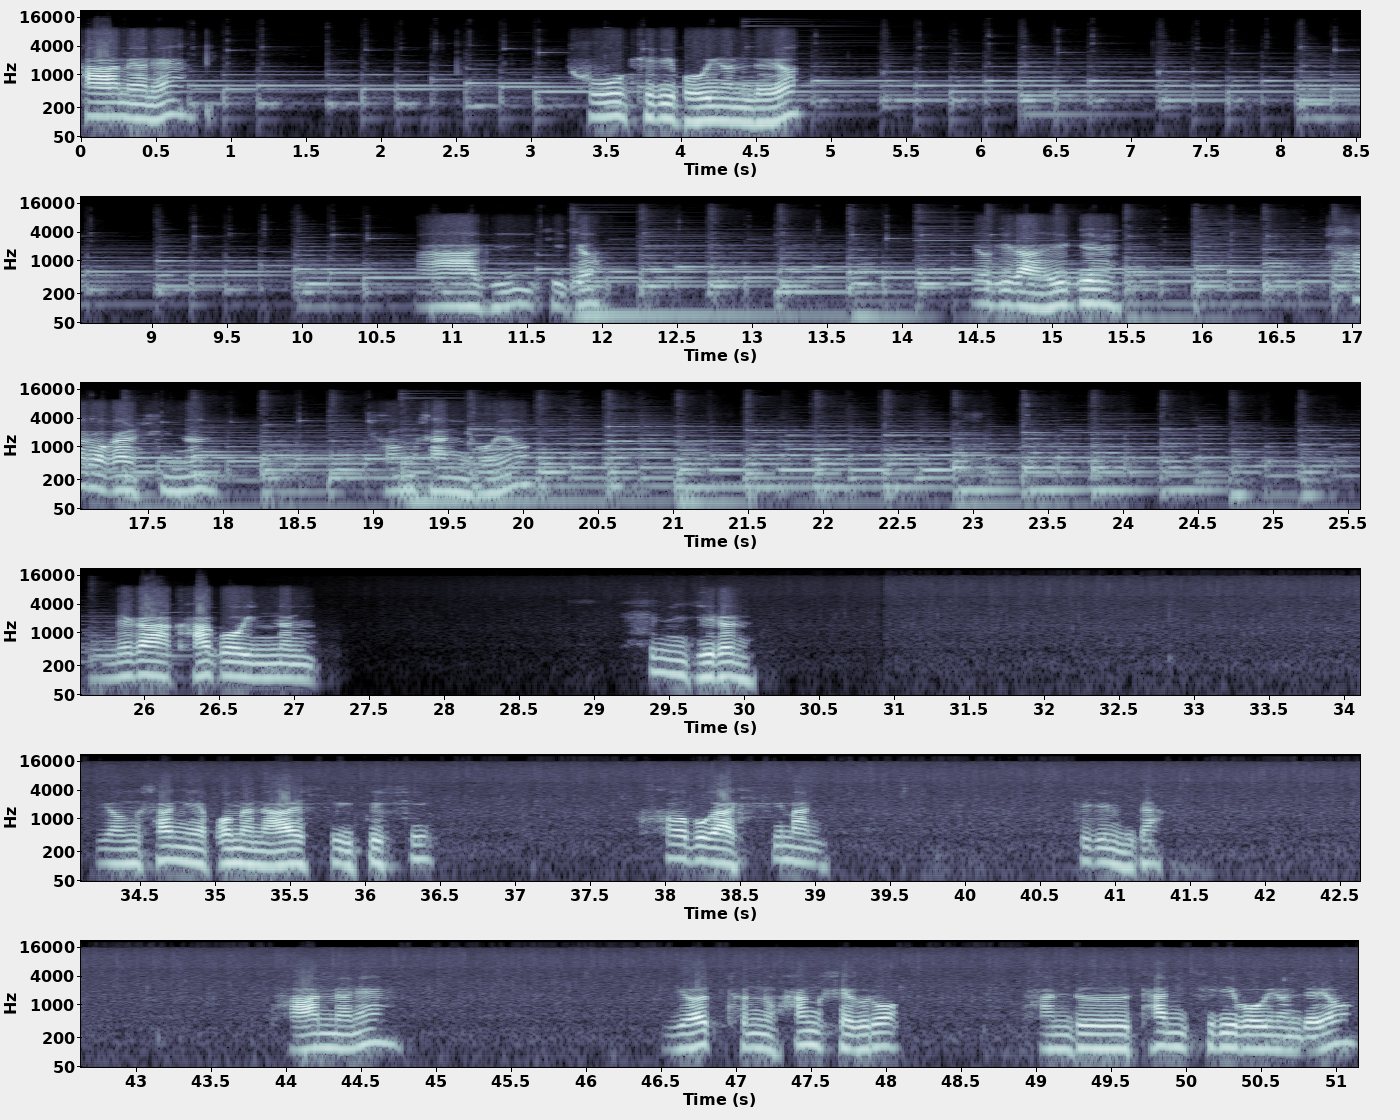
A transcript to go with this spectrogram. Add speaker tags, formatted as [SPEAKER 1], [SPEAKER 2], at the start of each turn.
[SPEAKER 1] 화면에 두 길이 보이는데요. 아, 이 길이죠. 여기가 이 길 차로 갈 수 있는 정상이고요. 내가 가고 있는 흰 길은 영상에 보면 알 수 있듯이 커브가 심한 길입니다. 반면에 옅은 황색으로 반듯한 길이 보이는데요.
